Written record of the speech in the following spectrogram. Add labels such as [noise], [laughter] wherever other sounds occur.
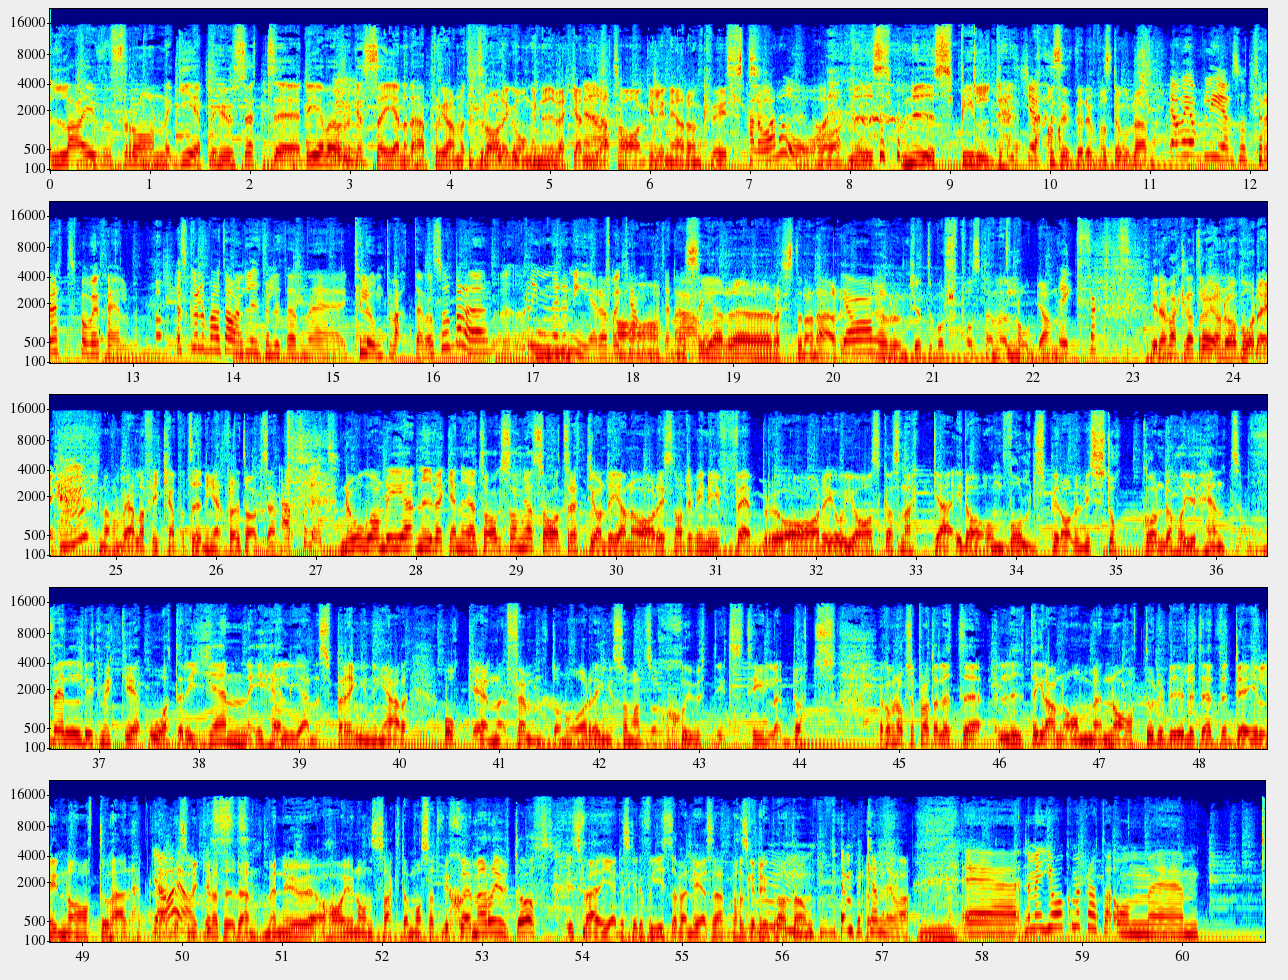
Live från GP-huset. Eh, Det är vad jag brukar säga när det här programmet drar igång. Ny vecka, [laughs] nya tag. Linnea Rönnqvist. Hallå, hallå! Hallå, nys, nyspild [laughs] Ja. [laughs] sitter du på stolen. Ja, men jag blev så trött på mig själv. Jag skulle bara ta en liten, liten eh, klunk vatten och så bara rinner det ner över Ja, kanterna. jag ser eh, resterna där Ja. runt Göteborgs-Posten, loggan. Exakt, I den vackra tröjan du har på dig. Mm. Den vi alla fick här på tidningen för ett tag sedan. absolut. Nog om det. Ny vecka, nya tag. Som jag sa, 30 januari. Snart är vi inne i februari och jag ska snacka idag om våldsspiralen i Stockholm. Det har ju hänt väldigt mycket återigen i helgen. Sprängningar och en 15-åring som alltså skjutits till döds. Jag kommer också prata lite, lite grann om Nato. Det blir ju lite the daily Nato här. väldigt ja, så mycket hela tiden. Men nu har ju någon sagt om oss att vi skämmer ut oss i Sverige. Det ska du få gissa vem det är sen. Vad ska du prata om? Mm, [laughs] vem kan det vara? Mm. Eh, nej, men jag kommer prata om om eh,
